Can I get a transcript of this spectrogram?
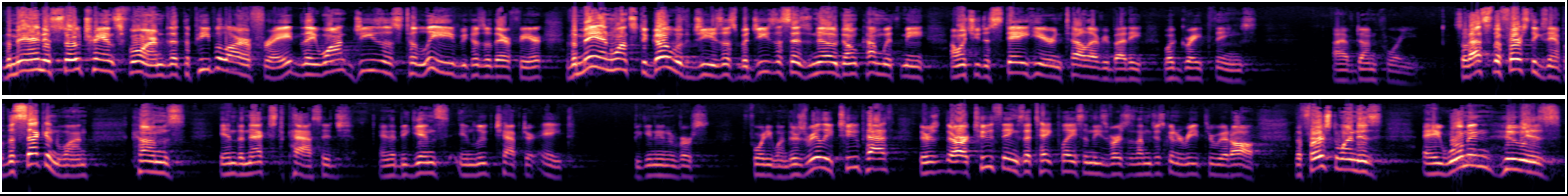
The man is so transformed that the people are afraid. They want Jesus to leave because of their fear. The man wants to go with Jesus, but Jesus says, No, don't come with me. I want you to stay here and tell everybody what great things I have done for you. So that's the first example. The second one comes in the next passage, and it begins in Luke chapter 8, beginning in verse 41. There's really two paths, there are two things that take place in these verses. I'm just going to read through it all. The first one is a woman who is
